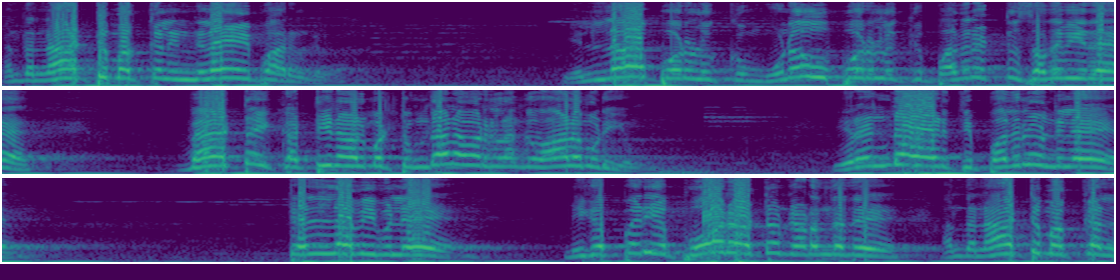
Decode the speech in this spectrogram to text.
அந்த நாட்டு மக்களின் நிலையை பாருங்கள். எல்லா பொருளுக்கும் உணவுப் பொருளுக்கு பதினெட்டு சதவீத வேட்டை கட்டினால் மட்டும்தான் அவர்கள் அங்கு வாழ முடியும். இரண்டாயிரத்தி பதினொன்னிலே டெல்லவிவிலே மிகப்பெரிய போராட்டம் நடந்தது. அந்த நாட்டு மக்கள்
